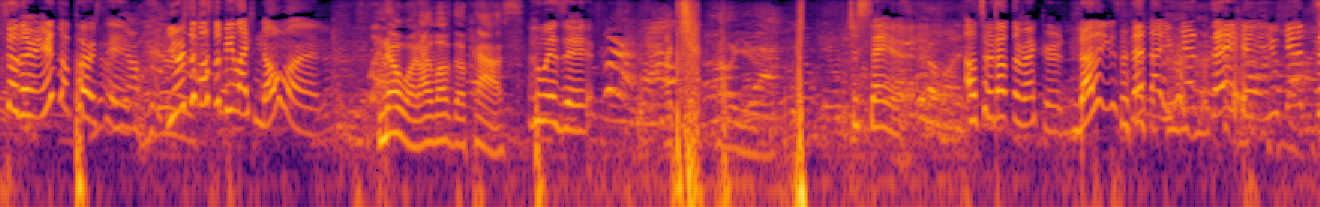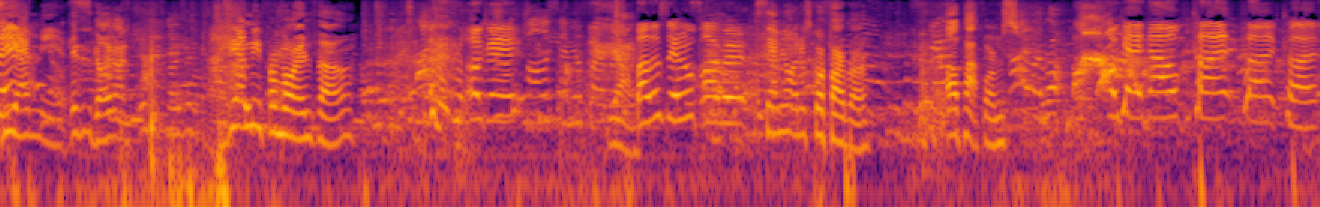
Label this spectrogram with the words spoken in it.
So there is a person. You're supposed to be like no one. No one. I love the cast. Who is it? I can't tell you. Just say it. I'll turn off the record. Now that you said that, you can't say it. You can't say it. DM me. Is this going on? DM me for more info. okay. Follow Samuel Farber. Yeah. Follow Samuel Farber. Samuel underscore Farber. All platforms. Okay, now cut, cut, cut.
